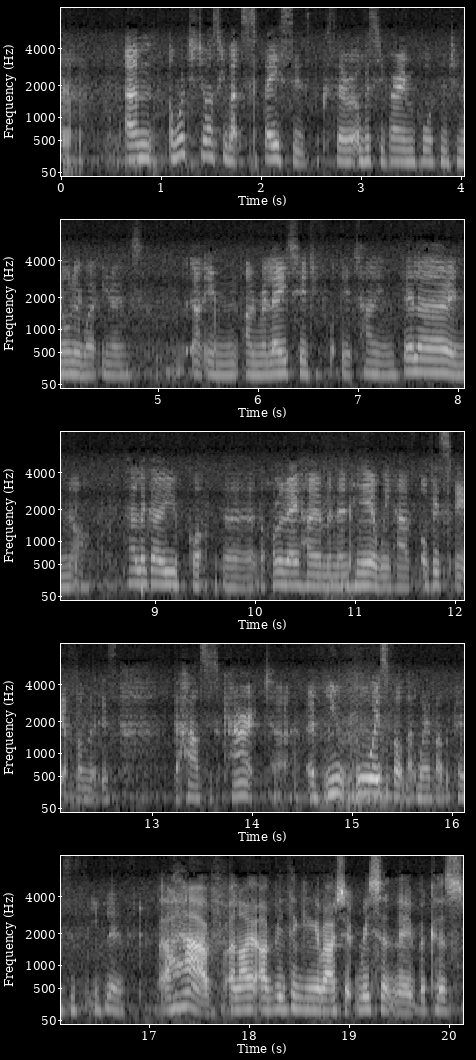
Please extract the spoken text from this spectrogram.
Yeah. Um, I wanted to ask you about spaces because they're obviously very important in all your work. You know, uh, in Unrelated, you've got the Italian villa. In Archipelago, you've got the the holiday home, and then here we have obviously a film that is the a character. Have you always felt that way about the places that you've lived? I have, and I, have been thinking about it recently because,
